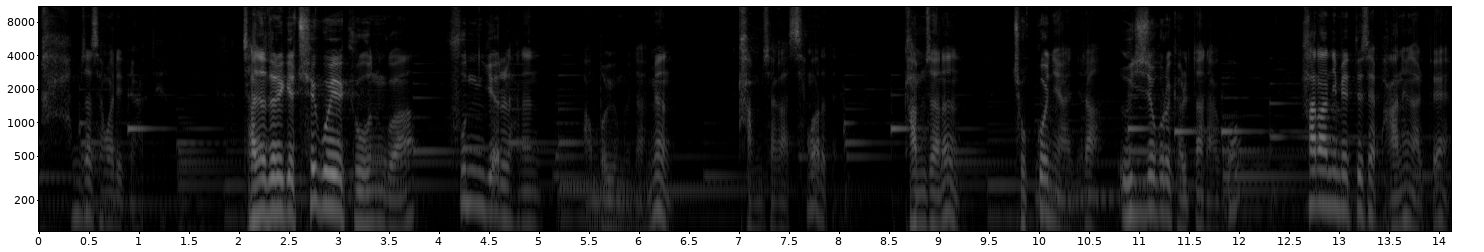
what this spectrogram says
감사 생활이 돼야 돼요. 자녀들에게 최고의 교훈과 훈계를 하는 방법이 뭐냐면 감사가 생활화되는 거예요. 감사는 조건이 아니라 의지적으로 결단하고 하나님의 뜻에 반응할 때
